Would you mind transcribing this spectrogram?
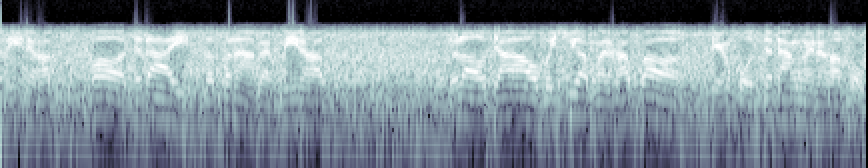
ก็นี่นะครับ ก็จะได้ลักษณะแบบนี้นะครับ เดี๋ยวเราจะเอาไปเชื่อมกันนะครับ ก็เสียงฝนจะดังเลยนะครับ ผม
